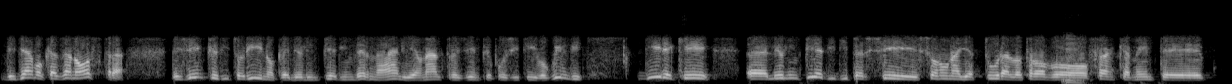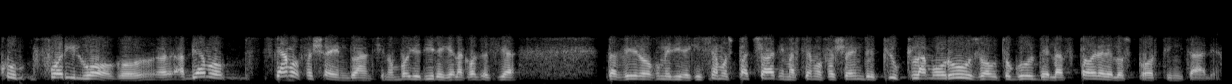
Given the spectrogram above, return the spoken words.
vediamo casa nostra, l'esempio di Torino per le Olimpiadi invernali è un altro esempio positivo. Quindi dire che eh, le Olimpiadi di per sé sono una iattura lo trovo mm. francamente com- fuori luogo. Eh, abbiamo, stiamo facendo, anzi non voglio dire che la cosa sia davvero come dire, che siamo spacciati ma stiamo facendo il più clamoroso autogol della storia dello sport in Italia.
